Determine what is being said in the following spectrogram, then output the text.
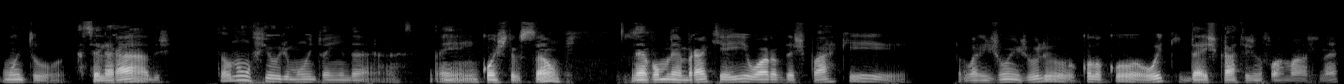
muito acelerados. Então num field muito ainda em construção, né? Vamos lembrar que aí o War of the Spark agora em junho, julho, colocou 8, 10 cartas no formato, né?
